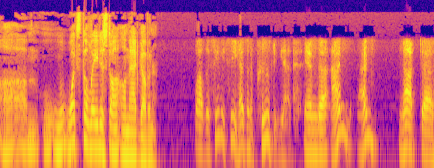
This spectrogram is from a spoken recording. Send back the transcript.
Um, what's the latest on, on, that, Governor? Well, the CDC hasn't approved it yet, and uh, I'm I'm not. Uh,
